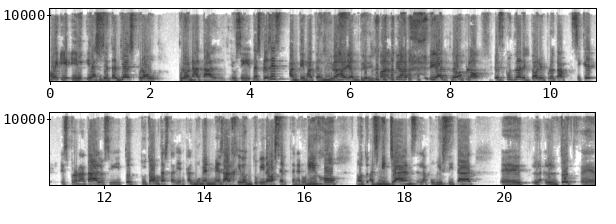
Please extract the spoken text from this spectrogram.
no? I, i, i la societat ja és prou pronatal. I, o sigui, després és antimaternitat i antiinfància, i, no? però és contradictori, però sí que és pronatal, o sigui, tot, tothom t'està dient que el moment més àlgid en tu vida va ser tenir un hijo, no? els mitjans, la publicitat, eh, tot eh,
